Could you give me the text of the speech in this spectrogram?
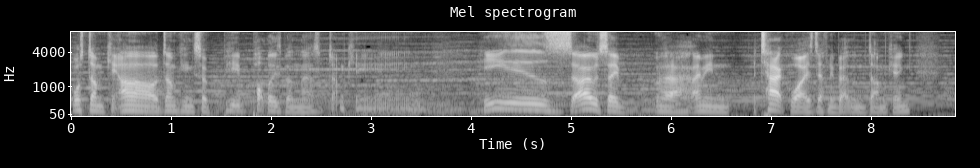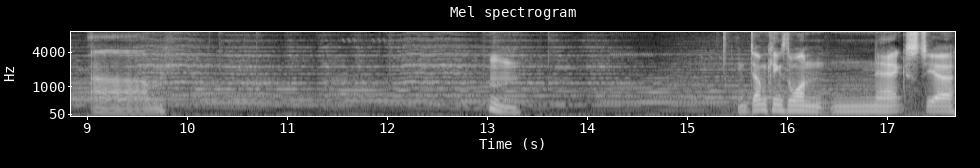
what's Dumb King? Oh, Dumb King, so he, Potbelly's better than that. So Dumb King, he is, I would say, uh, I mean, attack-wise, definitely better than Dumb King. Um, hmm. I think Dumb King's the one next, yeah.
